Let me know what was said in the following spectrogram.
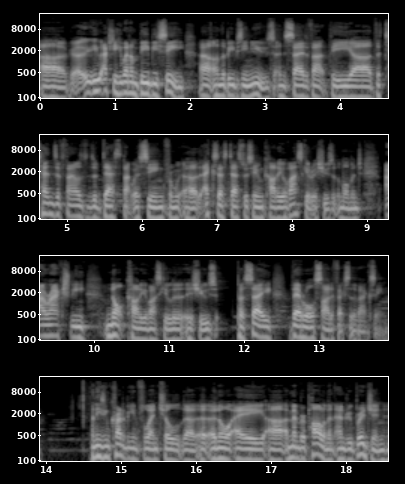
Uh, he, actually, he went on BBC uh, on the BBC News and said that the uh, the tens of thousands of deaths that we're seeing from uh, excess deaths we're seeing cardiovascular issues at the moment are actually not cardiovascular issues per se. They're all side effects of the vaccine and he's incredibly influential. Uh, a, uh, a member of Parliament, Andrew Bridgen,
